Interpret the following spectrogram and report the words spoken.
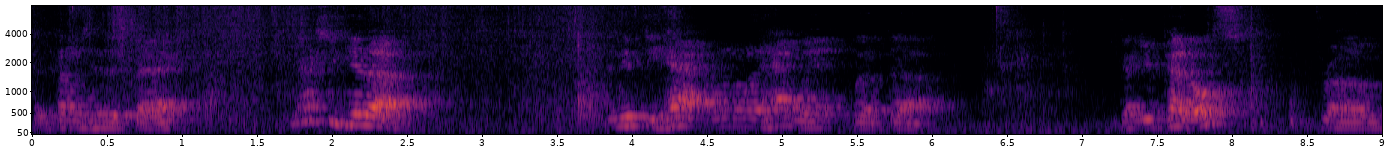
that comes in this bag. You actually get a, nifty hat. I don't know where the hat went, but uh, you got your pedals from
